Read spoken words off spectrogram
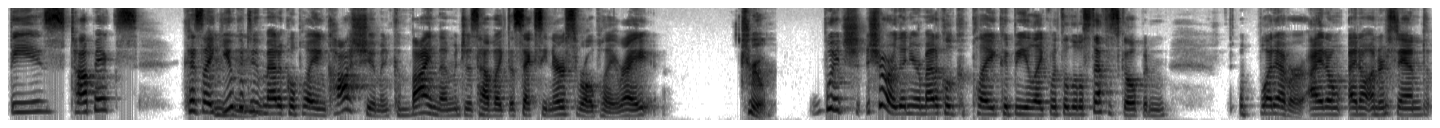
these topics cuz like you could Mhm. do medical play and costume and combine them and just have like the sexy nurse role play, right? true Which sure, then your medical play could be like with the little stethoscope and whatever. I don't I don't understand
